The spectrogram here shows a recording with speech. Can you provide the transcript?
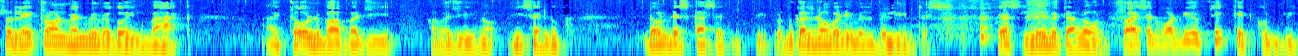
So later on, when we were going back, I told Babaji, Babaji, you know, he said, look, don't discuss it with people because nobody will believe this. Just leave it alone. So I said, what do you think it could be?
